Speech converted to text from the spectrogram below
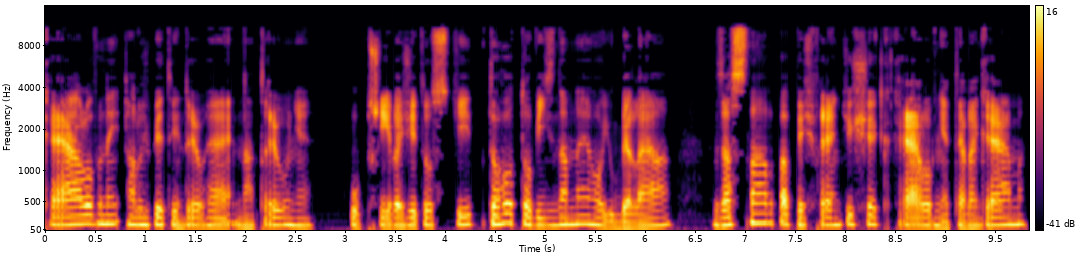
královny Alžběty II. na trůně. U příležitosti tohoto významného jubilea zaslal papež František královně telegram,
